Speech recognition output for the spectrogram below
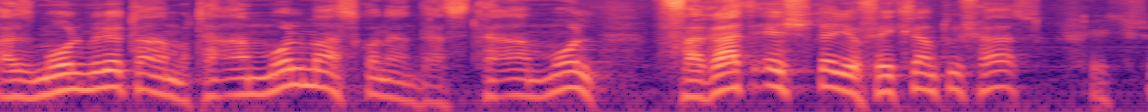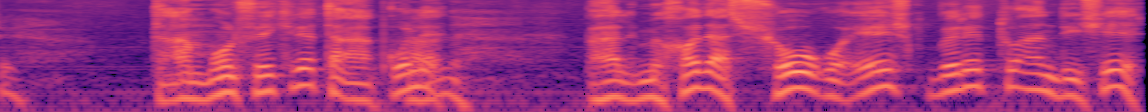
از مول میره تو تعمل تعمل مست کننده است. تعمل فقط عشقه یا فکرم توش هست؟ فکر تعمل فکره تعقله بله. بله می‌خواد از شوق و عشق بره تو اندیشه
